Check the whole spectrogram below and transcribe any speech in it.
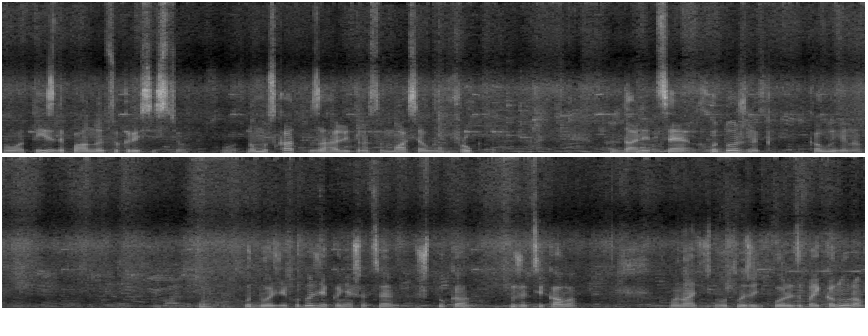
От, і з непоганою цукристістю. От. Ну, мускат взагалі трансформувався в фрукти. Далі це художник Калугіна. Художник. Художник, звісно, це штука дуже цікава. Вона от, лежить поряд з байконуром.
